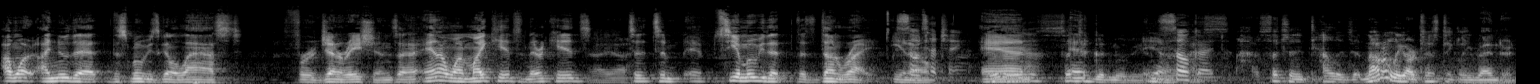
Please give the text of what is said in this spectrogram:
I want. I knew that this movie is going to last for generations, uh, and I want my kids and their kids yeah. to to uh, see a movie that that's done right. You So know, touching. and It is such a good movie. Yeah. So good. Such an intelligent, not only artistically rendered,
